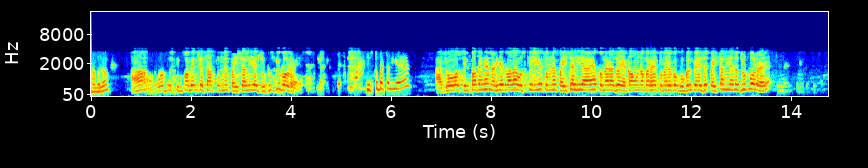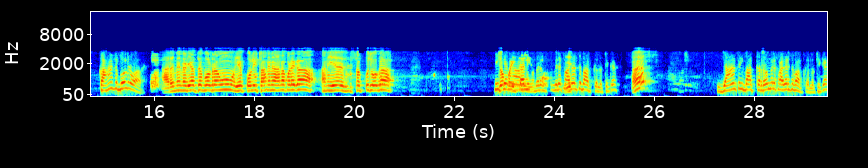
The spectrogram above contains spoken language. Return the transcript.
हाँ बोलो। हाँ वो जो सिम्पा बेन के साथ तुमने पैसा लिए झूठू क्यों बोल रहे हैं? किसको पैसा लिए है? जो शिल्पा बेन है नड़ियत वाला उसके लिए तुमने पैसा लिया है तुम्हारा जो अकाउंट नंबर है तुम्हारे को गूगल पे से पैसा लिया है तो झूठ बोल रहे हैं? कहाँ से बोल रहे हो आप? अरे मैं नडियाद से बोल रहा हूँ ये पुलिस थाने में आना पड़ेगा और ये सब कुछ होगा। जो पैसा। मेरे मेरे फादर से बात कर लो ठीक है? हैं? जान से ही बात कर रहा हूँ मेरे फादर से बात कर लो ठीक है?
